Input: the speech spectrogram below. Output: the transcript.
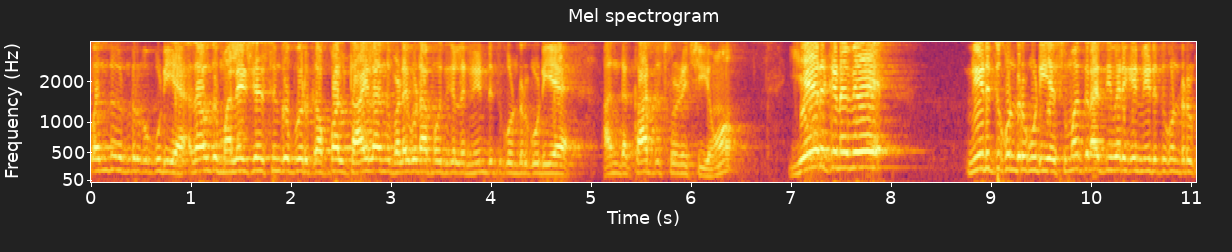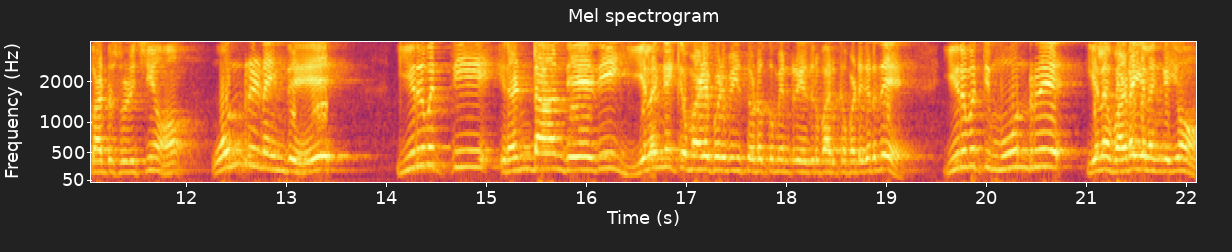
வந்து கொண்டிருக்கக்கூடிய அதாவது மலேசியா சிங்கப்பூர் கப்பால் தாய்லாந்து வளைகுடா பகுதிகளில் நீடித்து கொண்டிருக்கக்கூடிய அந்த காற்று சுழற்சியும் ஏற்கனவே நீடித்து கொண்டிருக்கக்கூடிய சுமத்ரா தீவிரிக்கை நீடித்து கொண்டிருக்க காற்று சுழற்சியும் ஒன்றிணைந்து இருபத்தி இரண்டாம் தேதி இலங்கைக்கு மழை பொழிவை தொடக்கும் என்று எதிர்பார்க்கப்படுகிறது. இருபத்தி மூன்று இல வட இலங்கையும்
